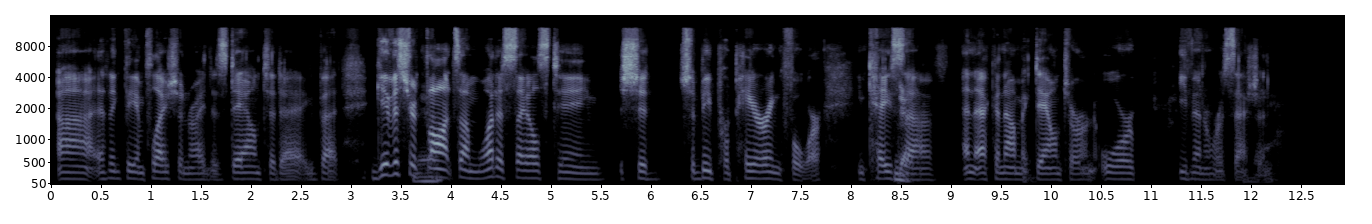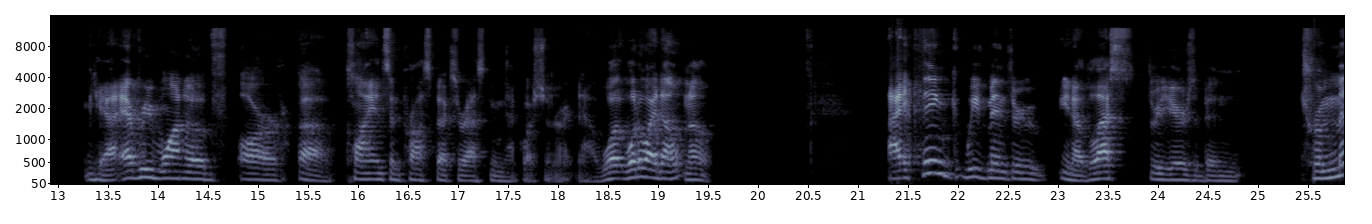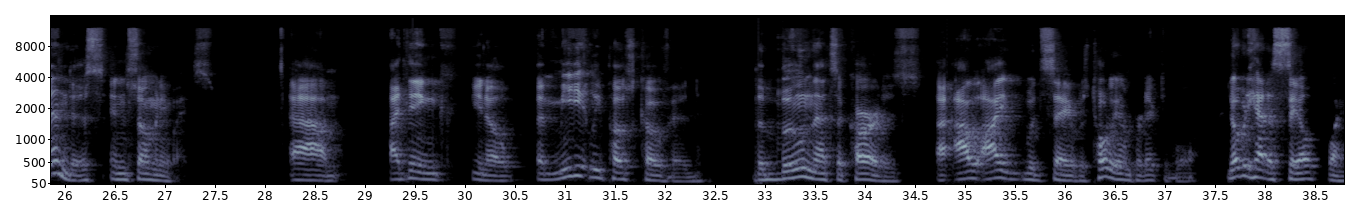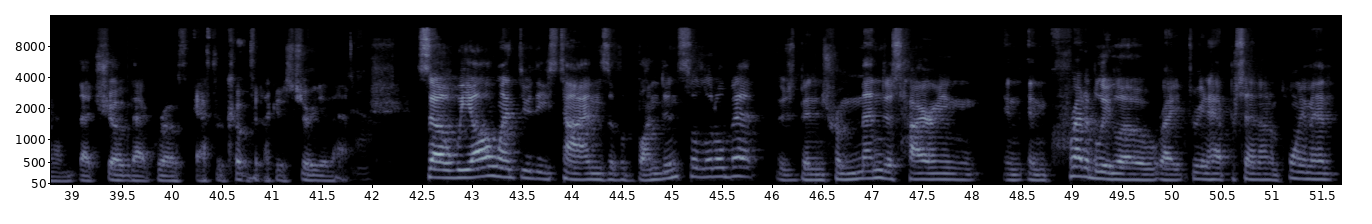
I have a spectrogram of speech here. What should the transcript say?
uh, I think the inflation rate is down today, but give us your yeah. thoughts on what a sales team should should be preparing for in case yeah. of an economic downturn or even a recession. Yeah, every one of our uh, clients and prospects are asking that question right now. What what do I don't know? I think we've been through, you know, the last three years have been tremendous in so many ways. Um, I think, you know, immediately post COVID, the boom that's occurred is, I, I would say, it was totally unpredictable. Nobody had a sales plan that showed that growth after COVID. I can assure you that. Yeah. So we all went through these times of abundance a little bit. There's been tremendous hiring in, incredibly low, right? Three and a half percent unemployment.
